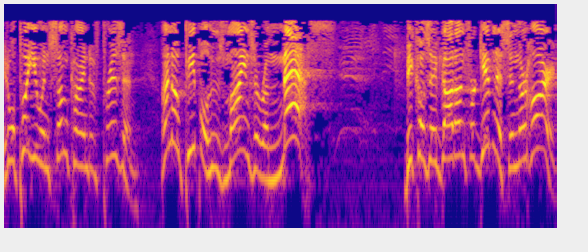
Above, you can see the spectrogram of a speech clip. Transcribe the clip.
it will put you in some kind of prison. I know people whose minds are a mess because they've got unforgiveness in their heart.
